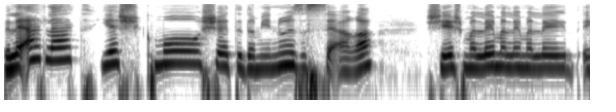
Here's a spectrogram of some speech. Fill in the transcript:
ולאט לאט יש כמו שתדמיינו איזו סערה, שיש מלא מלא מלא אה, אה,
